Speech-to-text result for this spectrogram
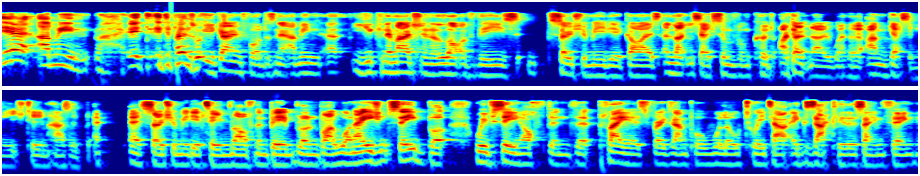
Yeah, I mean, it, it depends what you're going for, doesn't it? I mean, uh, you can imagine a lot of these social media guys, and like you say, some of them could. I don't know whether I'm guessing each team has a, a, a social media team rather than being run by one agency, but we've seen often that players, for example, will all tweet out exactly the same thing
